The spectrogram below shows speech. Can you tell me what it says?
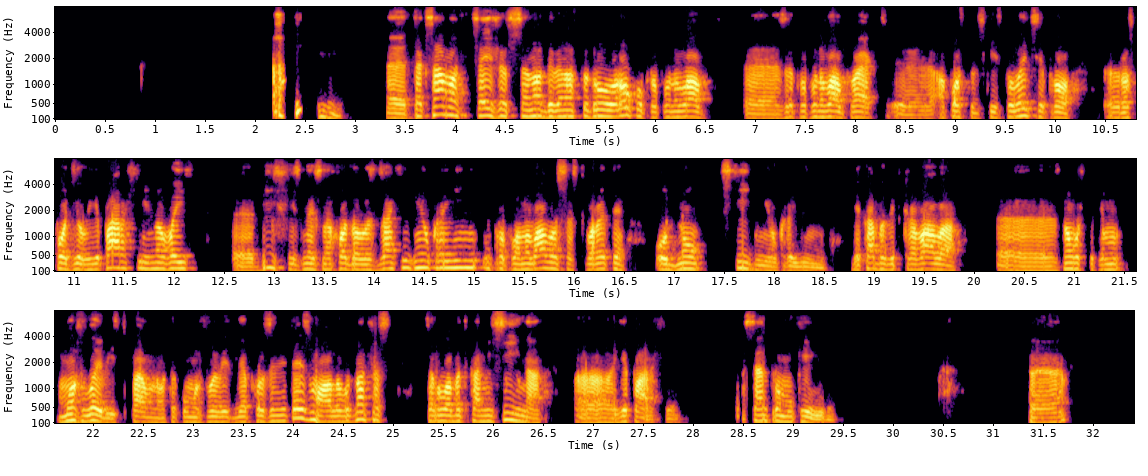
Е, так само цей же синод 92-го року пропонував, е, запропонував проект апостольській столиці про розподіл єпархії новий. Е, більшість з них знаходились в Західній Україні і пропонувалося створити одну в Східній Україні, яка би відкривала е, знову ж таки можливість, певну таку можливість для прозелітизму, але водночас це була би така місійна е, єпархія з центром у Києві.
